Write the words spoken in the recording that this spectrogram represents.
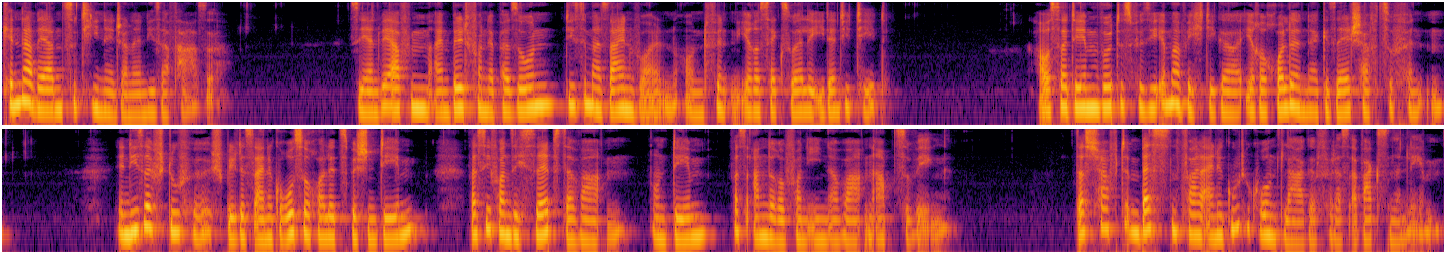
Kinder werden zu Teenagern in dieser Phase. Sie entwerfen ein Bild von der Person, die sie mal sein wollen und finden ihre sexuelle Identität. Außerdem wird es für sie immer wichtiger, ihre Rolle in der Gesellschaft zu finden. In dieser Stufe spielt es eine große Rolle zwischen dem, was sie von sich selbst erwarten und dem, was andere von ihnen erwarten, abzuwägen. Das schafft im besten Fall eine gute Grundlage für das Erwachsenenleben.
